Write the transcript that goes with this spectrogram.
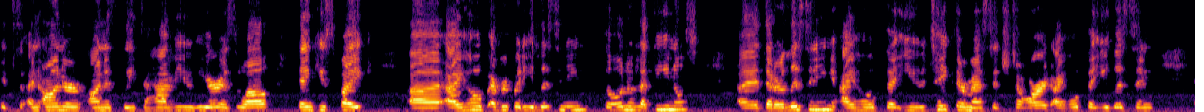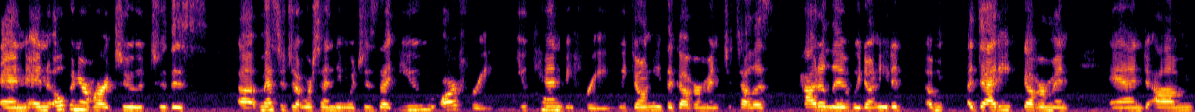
it's an honor honestly to have you here as well. Thank you spike. Uh, I hope everybody listening, todos los latinos, uh, that are listening. I hope that you take their message to heart. I hope that you listen and and open your heart to to this uh, message that we're sending, which is that you are free. You can be free. We don't need the government to tell us how to live. We don't need a, a, a daddy government. And um,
